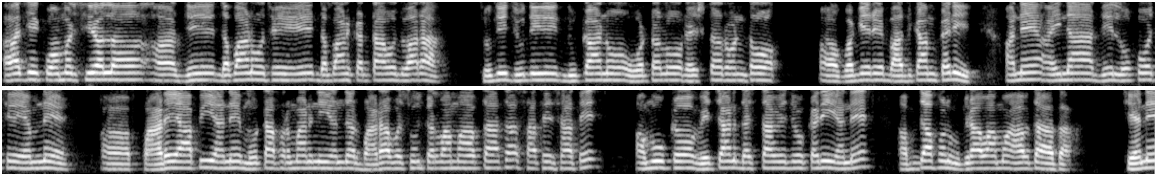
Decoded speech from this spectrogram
આ જે કોમર્શિયલ જે દબાણો છે એ દબાણકર્તાઓ દ્વારા જુદી જુદી દુકાનો, હોટલો, રેસ્ટોરન્ટો વગેરે બાંધકામ કરી અને અહીંના જે લોકો છે એમને ભાડે આપી અને મોટા પ્રમાણની અંદર ભાડા વસૂલ કરવામાં આવતા હતા. સાથે સાથે અમુક વેચાણ દસ્તાવેજો કરી અને હપ્તા પણ ઉઘરાવવામાં આવતા હતા. જેને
